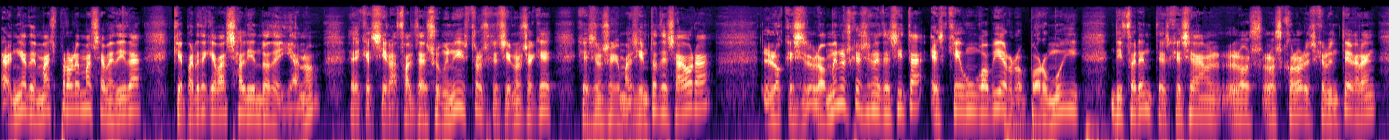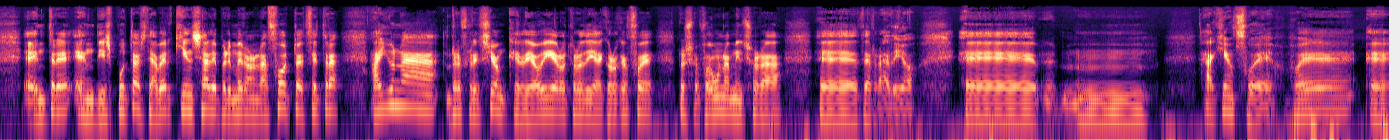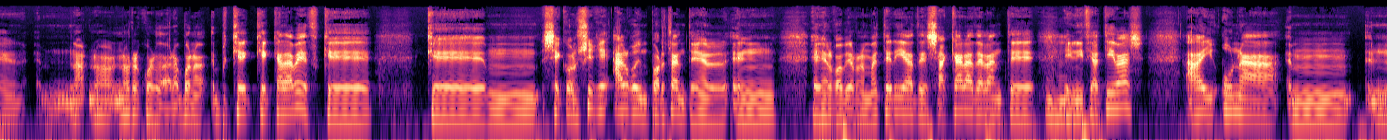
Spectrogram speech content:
añade más problemas a medida que parece que va saliendo de ella, ¿no? Que si la falta de suministros, que si no sé qué, que si no sé qué más. Y entonces ahora lo que lo menos que se necesita es que un gobierno, por muy diferentes que sean los, los colores que lo integran, entre en disputas de a quién sale primero en la foto, etcétera. Hay una reflexión que le oí el otro día, creo que fue, no sé, fue una emisora eh, de radio. Eh, mm, ¿A quién fue? Fue. eh, no, no, no recuerdo ahora. Bueno, que cada vez que que mm, se consigue algo importante en el, en, en el gobierno en materia de sacar adelante iniciativas, hay una mm,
